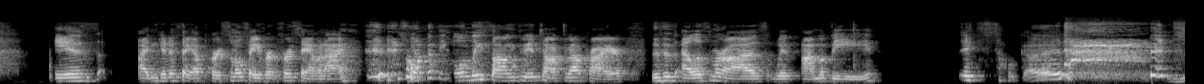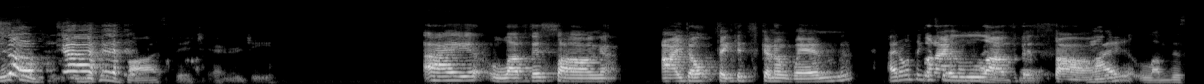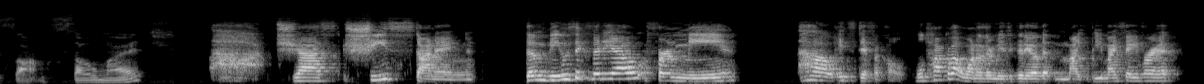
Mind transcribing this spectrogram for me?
is I'm gonna say a personal favorite for Sam and I. it's one of the only songs we had talked about prior. This is Elis Mraz with I'm a Bee. It's so good. it's This so is- good. boss bitch energy. I love this song. I don't think it's gonna win, I don't think. but it's I gonna win, love this song. I love this song so much. Ah, just she's stunning. The music video for me, oh, it's difficult. We'll talk about one other music video that might be my favorite,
